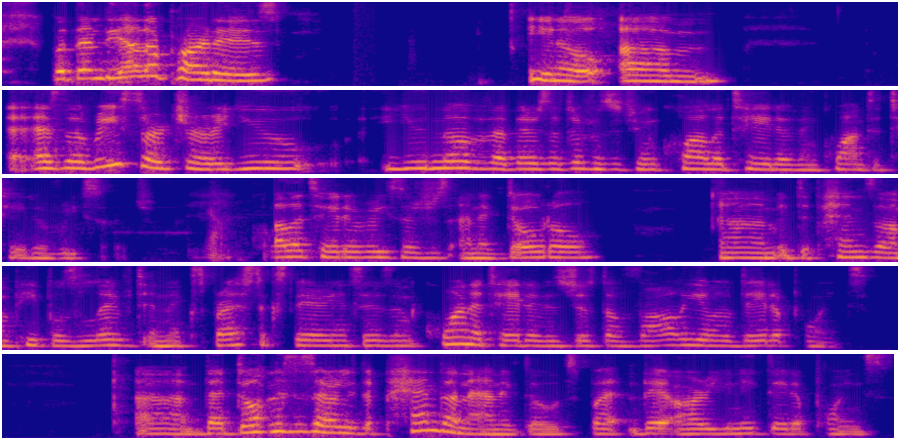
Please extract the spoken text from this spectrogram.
but then the other part is, you know, um, as a researcher, you you know that there's a difference between qualitative and quantitative research. Yeah. Qualitative research is anecdotal, um, it depends on people's lived and expressed experiences, and quantitative is just a volume of data points um, that don't necessarily depend on anecdotes, but there are unique data points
